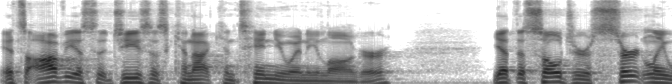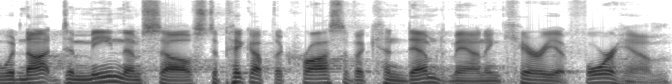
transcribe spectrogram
It's obvious that Jesus cannot continue any longer, yet the soldiers certainly would not demean themselves to pick up the cross of a condemned man and carry it for him.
